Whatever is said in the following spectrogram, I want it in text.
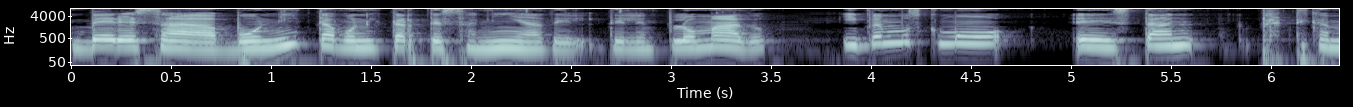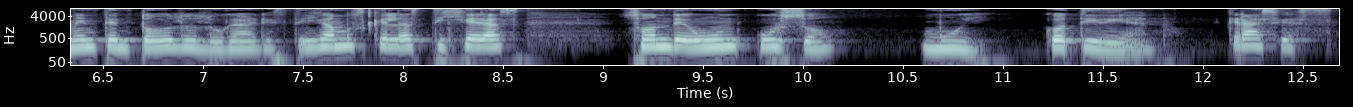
ver esa bonita, bonita artesanía del, del emplomado. Y vemos cómo están prácticamente en todos los lugares. Digamos que las tijeras son de un uso muy cotidiano. Gracias.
